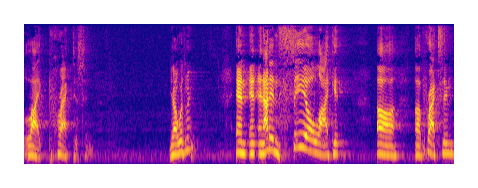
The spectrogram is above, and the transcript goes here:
like practicing. Y'all with me? And, and, and I didn't feel like it uh, uh, practicing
